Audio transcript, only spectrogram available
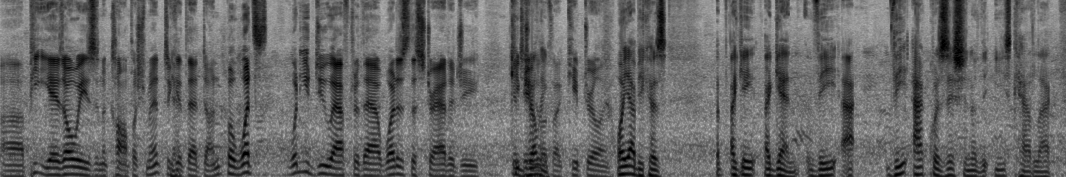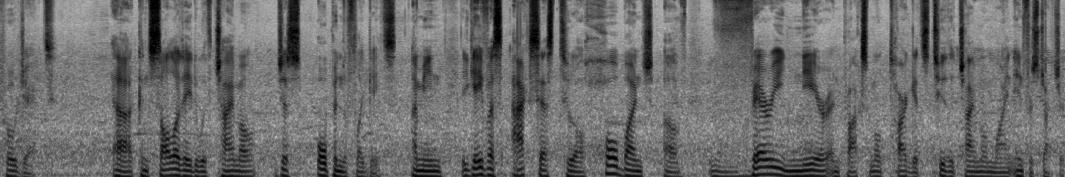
Uh, PEA is always an accomplishment to yeah. get that done, but what's what do you do after that? What is the strategy? Keep drilling. Like? Keep drilling. Well, yeah, because uh, again, again, the the acquisition of the East Cadillac project, uh, consolidated with Chimo, just opened the floodgates. I mean, it gave us access to a whole bunch of very near and proximal targets to the Chimo mine infrastructure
